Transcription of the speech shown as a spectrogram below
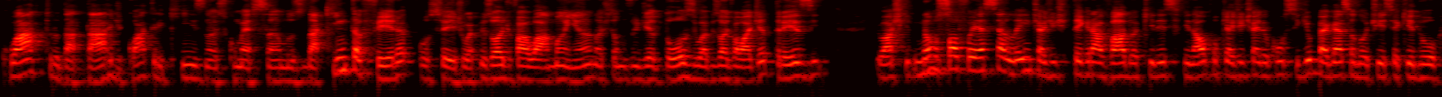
quatro da tarde, quatro e quinze, nós começamos da quinta-feira, ou seja, o episódio vai ao ar amanhã, nós estamos no dia 12, o episódio vai ao ar dia 13, eu acho que não só foi excelente a gente ter gravado aqui nesse final, porque a gente ainda conseguiu pegar essa notícia aqui do,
